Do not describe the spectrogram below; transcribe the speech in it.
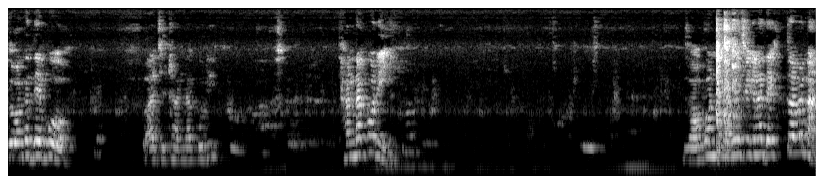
তোমাকে দেবো? আচ্ছা ঠান্ডা করি। ঠান্ডা করি? লবণ ঠিক আছে কিনা দেখতে হবে না?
